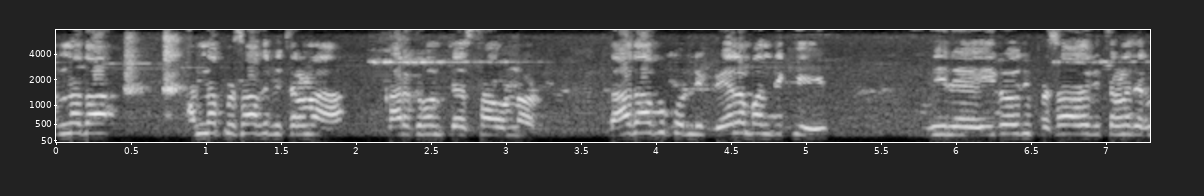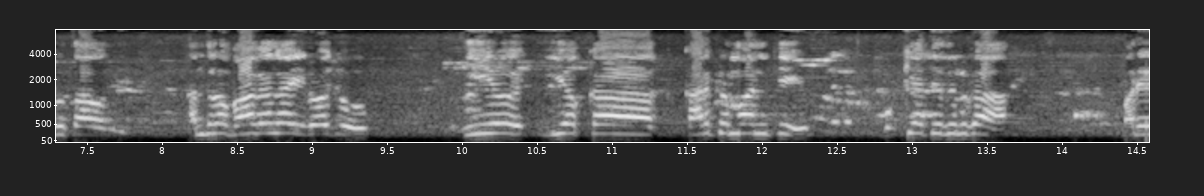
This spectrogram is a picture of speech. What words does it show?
అన్నద అన్నప్రసాద వితరణ కార్యక్రమం చేస్తూ ఉన్నాడు. దాదాపు కొన్ని వేల మందికి ఈయన ఈరోజు ప్రసాద వితరణ జరుగుతూ ఉంది. అందులో భాగంగా ఈరోజు ఈ ఈ యొక్క కార్యక్రమానికి ముఖ్య అతిథులుగా మరి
